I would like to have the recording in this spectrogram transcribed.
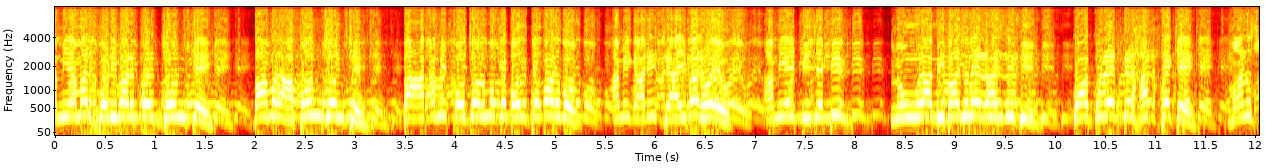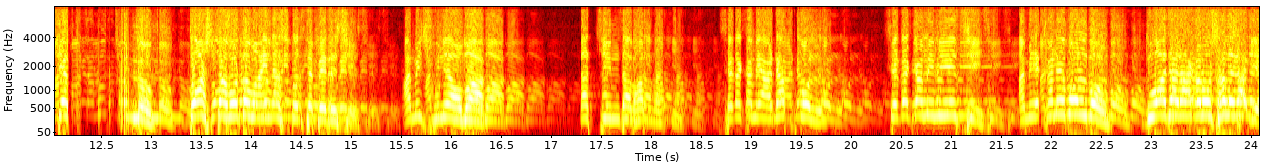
আমি আমার পরিবার জনকে বা আমার আপন জনকে বা আগামী প্রজন্মকে বলতে পারব, আমি গাড়ির ড্রাইভার হয়েও আমি এই বিজেপির নোংরা বিভাজনের রাজনীতি কর্পোরেটদের হাত থেকে মানুষকে দশটা ভোটও মাইনাস করতে পেরেছি। আমি শুনে অবাক। তার চিন্তা ভাবনা কি? সেটাকে আমি অ্যাডাপ্ট করলাম। সেটাকে আমি নিয়েছি। আমি এখানে বলব দু সালের আগে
